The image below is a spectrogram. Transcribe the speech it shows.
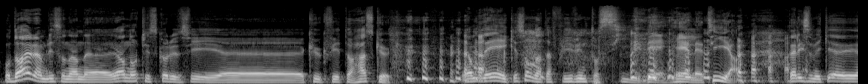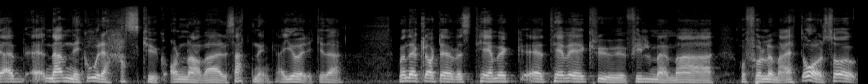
Og da er de litt sånn den, eh, Ja, når skal du si eh, kuk, og hestkuk? Ja, men det er ikke sånn at jeg flyr rundt og sier det hele tida. Liksom Jeg nevner ikke ordet hestkuk annenhver setning. Jeg gjør ikke det. Men det er klart, det, hvis TV-crew TV-crew filmer meg og følger meg ett år, så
